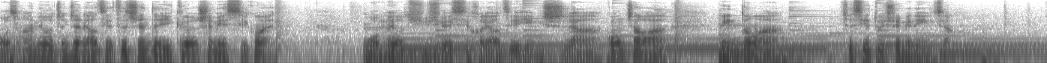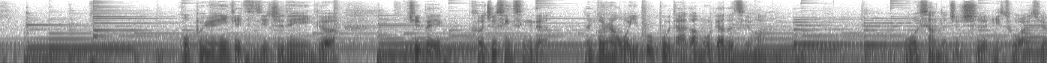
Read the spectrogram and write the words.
我从来没有真正了解自身的一个睡眠习惯，我没有去学习和了解饮食啊、光照啊、运动啊这些对睡眠的影响。我不愿意给自己制定一个具备可执行性的、能够让我一步步达到目标的计划。我想的只是一蹴而就，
